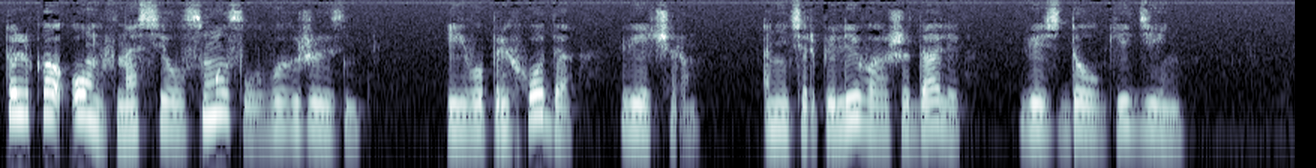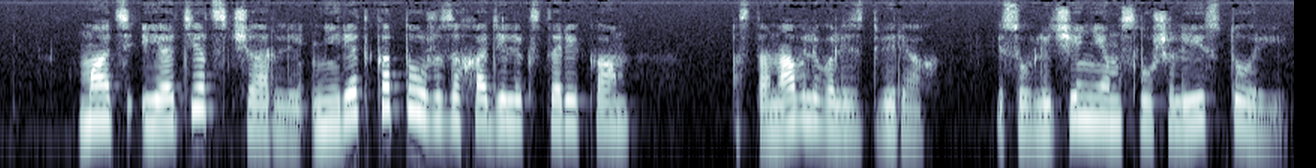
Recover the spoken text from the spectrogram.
Только он вносил смысл в их жизнь, и его прихода вечером они терпеливо ожидали весь долгий день. Мать и отец Чарли нередко тоже заходили к старикам, останавливались в дверях и с увлечением слушали истории,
